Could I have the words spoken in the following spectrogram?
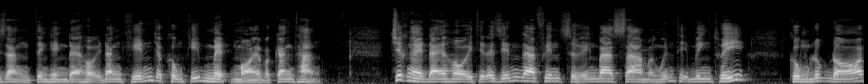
rằng tình hình đại hội đang khiến cho không khí mệt mỏi và căng thẳng. Trước ngày đại hội thì đã diễn ra phiên xử anh Ba Sàm và Nguyễn Thị Minh Thúy. Cùng lúc đó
